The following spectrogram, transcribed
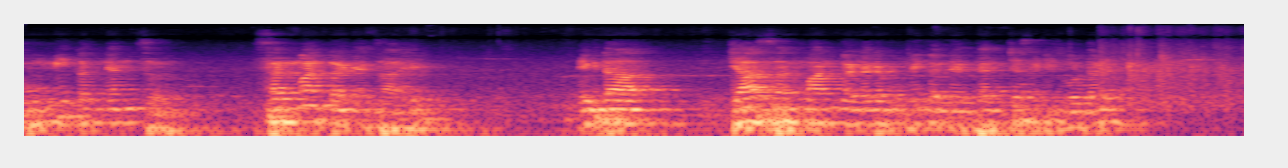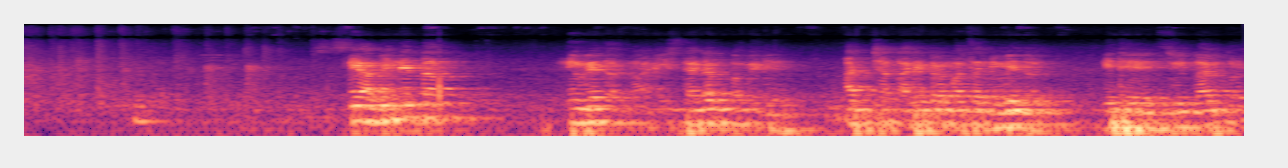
भूमिकन्यांचं सन्मान करण्याचा आहे. एकदा ज्या सन्मान करणाऱ्या भूमिकन्या आहेत, त्यांच्यासाठी जोरदार मी अभिनेता निवेदन आणि स्टँडअप कॉमेडी आजच्या कार्यक्रमाचं निवेदन इथे स्वीकारतो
